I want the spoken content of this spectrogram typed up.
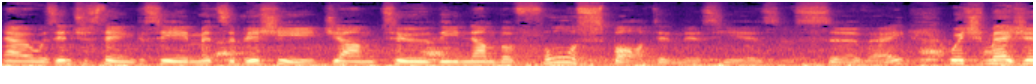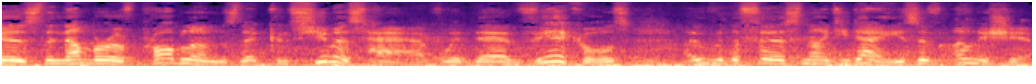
Now, it was interesting to see Mitsubishi jump to the number four spot in this year's survey, which measures the number of problems that consumers have with their vehicles over the first 90 days of ownership.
